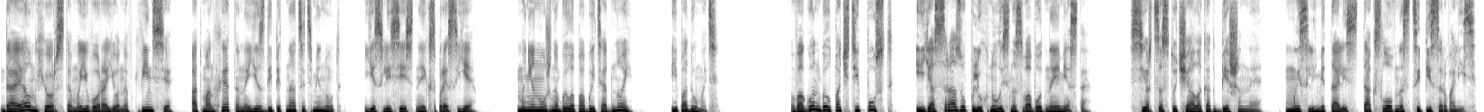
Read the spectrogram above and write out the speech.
До Элмхёрста, моего района в Квинсе, от Манхэттена езды 15 минут, если сесть на экспресс Е. Мне нужно было побыть одной и подумать. Вагон был почти пуст, и я сразу плюхнулась на свободное место. Сердце стучало как бешеное, мысли метались так, словно с цепи сорвались.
